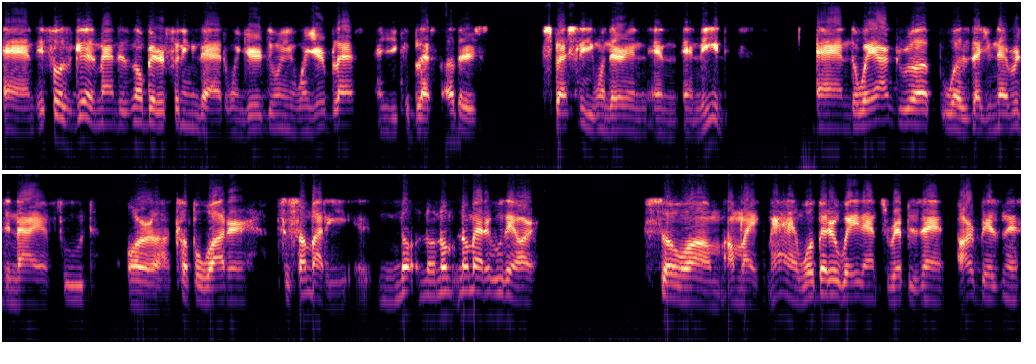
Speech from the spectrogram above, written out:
and it feels good, man. There's no better feeling that when you're doing, when you're blessed, and you could bless others, especially when they're in, in, in need. And the way I grew up was that you never deny a food or a cup of water to somebody, no, no, no, no matter who they are. So um, I'm like, man, what better way than to represent our business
